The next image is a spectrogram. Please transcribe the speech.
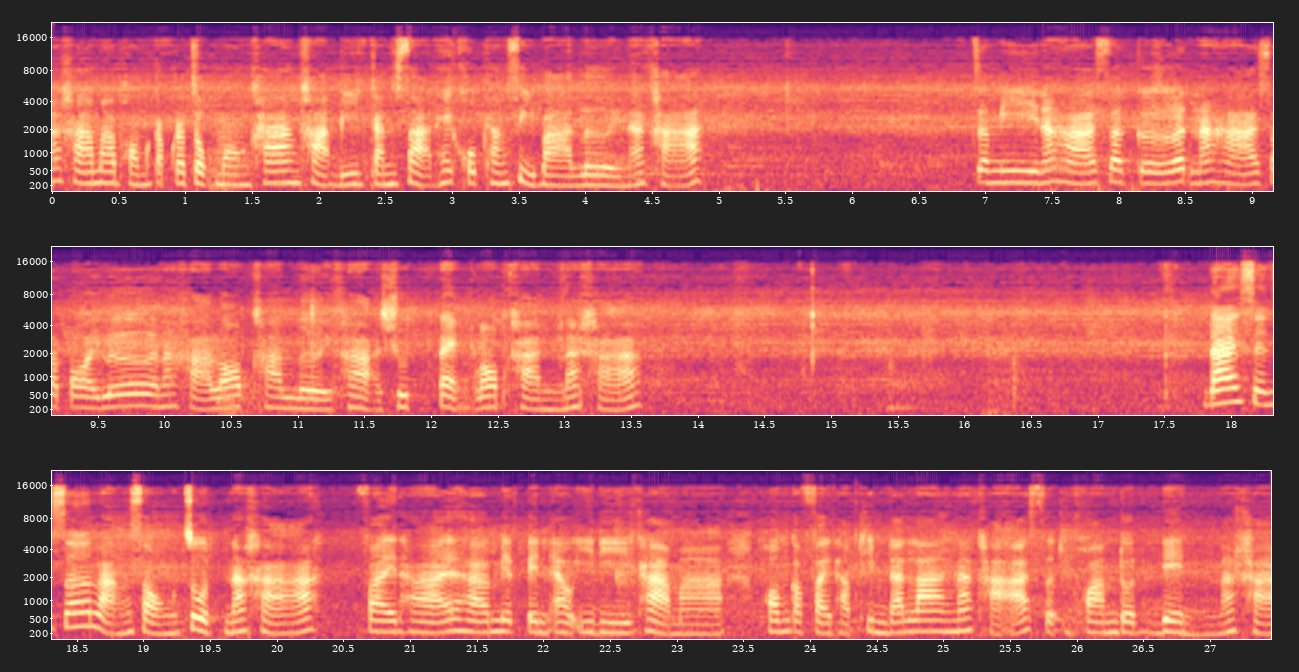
นะคะ มาพร้อมกับกระจกมองข้างค่ะ มีกันสาดให้ครบทั้ง 4 บานเลยนะคะ จะมีนะคะสเกิร์ตนะคะ สปอยเลอร์นะคะ รอบคันเลยค่ะ ชุดแต่งรอบคันนะคะ ได้เซ็นเซอร์หลัง 2 จุดนะคะ ไฟท้ายนะคะเม็ดเป็น LED ค่ะมาพร้อมกับไฟทับทิมด้านล่างนะคะ เสริมความโดดเด่นนะคะ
